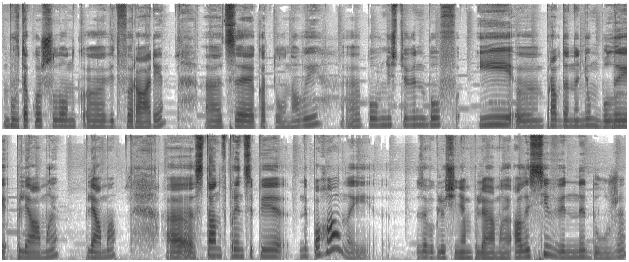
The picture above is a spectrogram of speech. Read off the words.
Був також лонг е, від Ferrari. Е, Це катоновий, е, повністю він був. І, правда, на ньому були плями. Пляма. Стан, в принципі, непоганий, за виключенням плями, але сів він не дуже.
